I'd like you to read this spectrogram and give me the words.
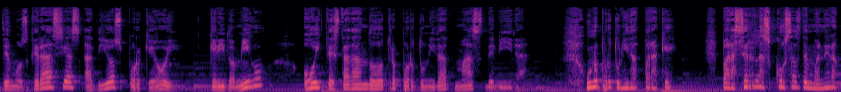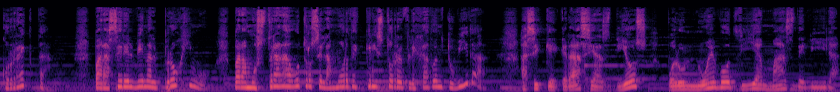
demos gracias a Dios porque hoy, querido amigo, hoy te está dando otra oportunidad más de vida. ¿Una oportunidad para qué? Para hacer las cosas de manera correcta, para hacer el bien al prójimo, para mostrar a otros el amor de Cristo reflejado en tu vida. Así que gracias Dios por un nuevo día más de vida,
